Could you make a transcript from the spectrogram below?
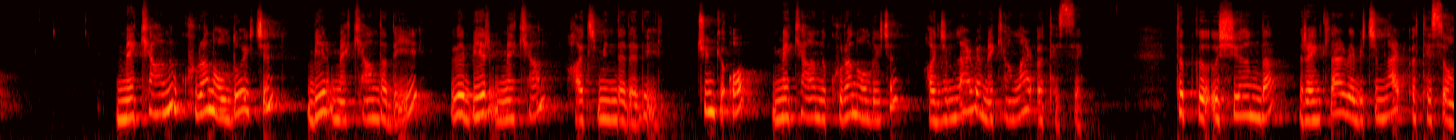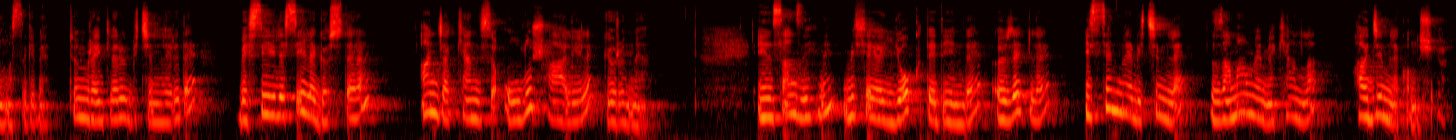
mekanı kuran olduğu için bir mekanda değil ve bir mekan hacminde de değil. Çünkü o mekanı kuran olduğu için hacimler ve mekanlar ötesi. Tıpkı ışığın da renkler ve biçimler ötesi olması gibi. Tüm renkleri ve biçimleri de vesilesiyle gösteren ancak kendisi oluş haliyle görünmeyen. İnsan zihni bir şeye yok dediğinde özetle isim ve biçimle, zaman ve mekanla, hacimle konuşuyor.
